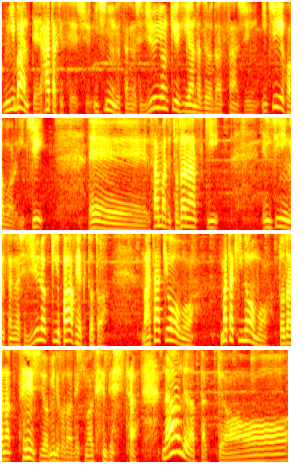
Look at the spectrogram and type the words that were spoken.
2番手、畑選手、1イニング投げまして、14球、被安打0奪三振、1位、フォアボール1。えー、3番手、戸田夏樹、1イニング投げまして、16球パーフェクトと、また今日も、また昨日も戸田選手を見ることはできませんでした。なんでだったっけな？ぁ。あ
